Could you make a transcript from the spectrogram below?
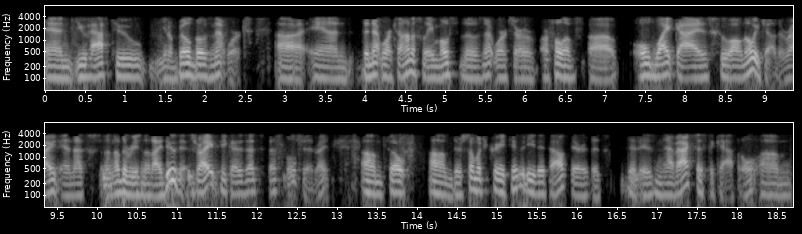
and you have to, you know, build those networks. Uh, and the networks, honestly, most of those networks are, are full of uh, old white guys who all know each other, right? And that's another reason that I do this, right? Because that's that's bullshit, right? Um, so um, there's so much creativity that's out there that's that doesn't have access to capital um,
